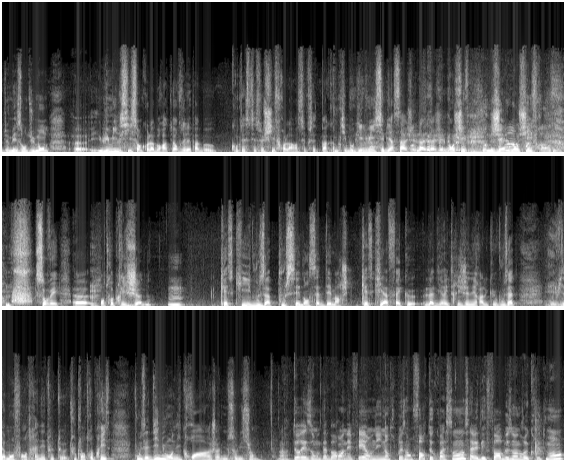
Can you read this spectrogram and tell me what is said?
de, Maison du Monde, 8600 euh, collaborateurs, vous n'allez pas me contester ce chiffre-là, hein, vous n'êtes pas comme Thibaut Guilluy, c'est bien ça, là, là j'ai le bon chiffre, j'ai le bon chiffre, sauvé. Euh, entreprise jeune, mm. Qu'est-ce qui vous a poussé dans cette démarche? Qu'est-ce qui a fait que la directrice générale que vous êtes, et évidemment, il faut entraîner toute, l'entreprise, vous êtes dit, nous, on y croit, à Jeune Solution? Alors, deux raisons. D'abord, en effet, on est une entreprise en forte croissance avec des forts besoins de recrutement.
